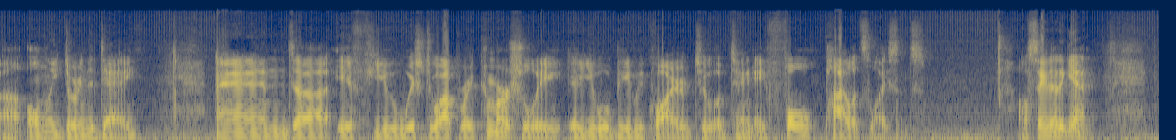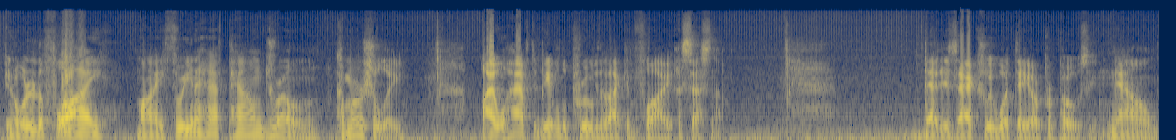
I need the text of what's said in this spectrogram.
uh, only during the day. And uh, if you wish to operate commercially, uh, you will be required to obtain a full pilot's license. I'll say that again. In order to fly my three and a half pound drone commercially, I will have to be able to prove that I can fly a Cessna that is actually what they are proposing. Now,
